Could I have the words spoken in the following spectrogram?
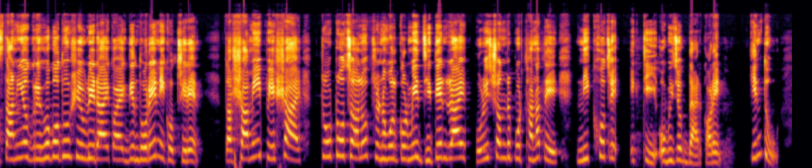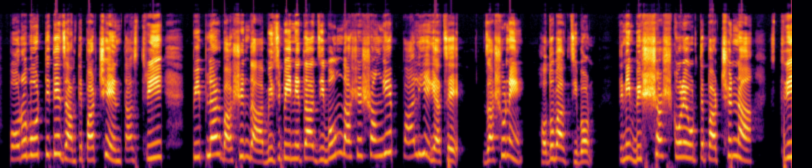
স্থানীয় গৃহবধূ শিউলি রায় কয়েকদিন ধরে নিখোঁজ ছিলেন। তার স্বামী পেশায় টোটো চালক তৃণমূল কর্মী জিতেন রায় হরিশ্চন্দ্রপুর থানাতে নিখোঁজ একটি অভিযোগ দায়ের করেন। কিন্তু পরবর্তীতে জানতে পারছেন, তার স্ত্রী পিপলার বাসিন্দা, বিজেপি নেতা জীবন দাসের সঙ্গে পালিয়ে গেছে। যা শুনে হতবাক জীবন। তিনি বিশ্বাস করে উঠতে পারছেন না স্ত্রী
